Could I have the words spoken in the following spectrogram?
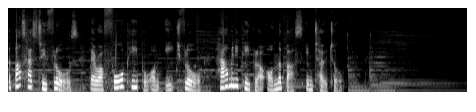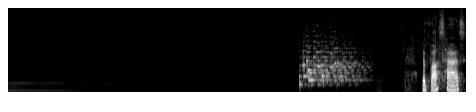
The bus has two floors. There are four people on each floor. How many people are on the bus in total? The bus has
